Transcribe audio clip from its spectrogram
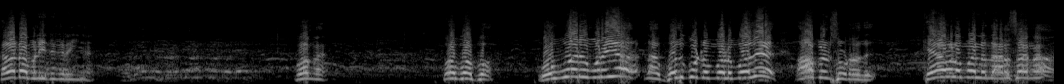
கலாட்டா பண்ணிட்டு இருக்கிறீங்க போங்க. போ போ போ. ஒவ்வொரு முறையும் நான் பொதுக்கூட்டம் போடும்போது ஆம்புலன்ஸ் விடுறது கேவலமா இல்லை இந்த அரசாங்கம்.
